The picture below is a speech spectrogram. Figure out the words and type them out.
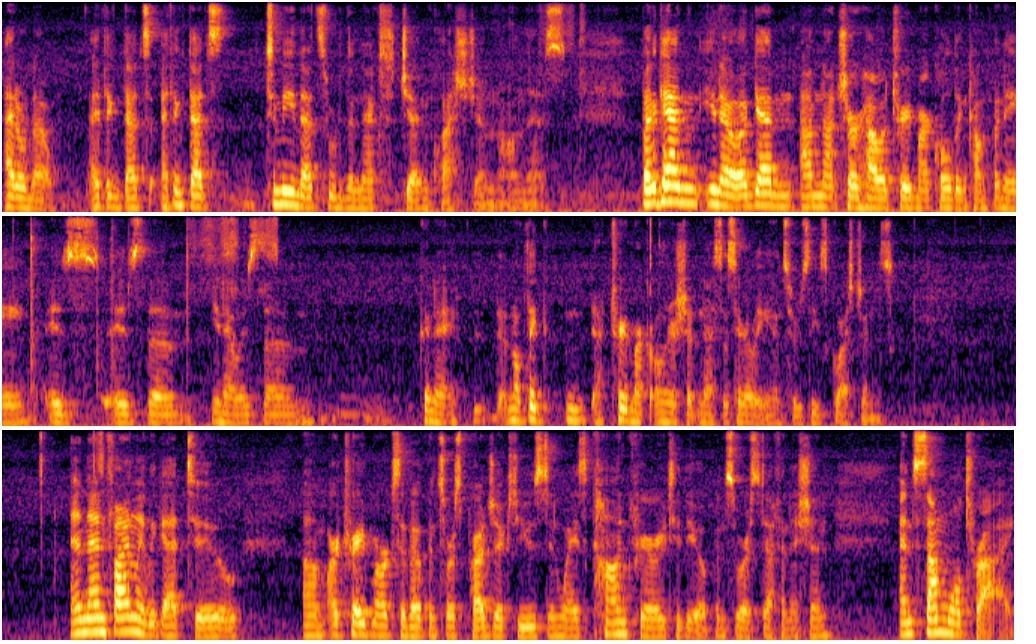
I don't know. I think that's I think that's to me that's sort of the next gen question on this. But again, you know, again, I'm not sure how a trademark holding company is is the you know is the gonna. I don't think trademark ownership necessarily answers these questions. And then finally, we get to um, are trademarks of open source projects used in ways contrary to the open source definition, and some will try.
